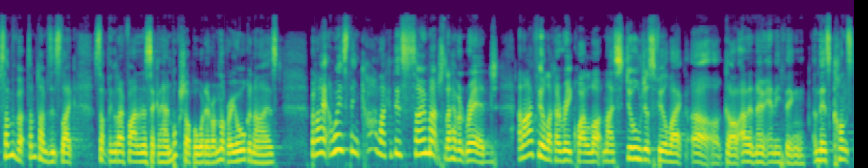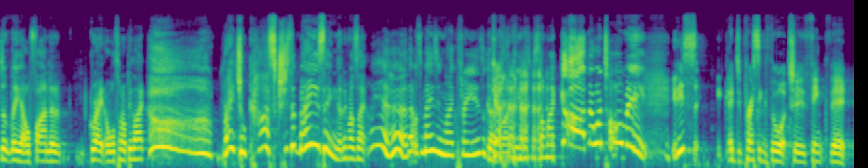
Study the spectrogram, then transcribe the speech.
some of it, sometimes it's like something that I find in a secondhand bookshop or whatever. I'm not very organised. But I always think, God, like there's so much that I haven't read, and I feel like I read quite a lot, and I still just feel like, oh God, I don't know anything. And there's constantly, I'll find a great author, I'll be like, oh, Rachel Cusk, she's amazing, and everyone's like, oh yeah, her, that was amazing like three years ago. Like, just- I'm like, God, no one told me. It is a depressing thought to think that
